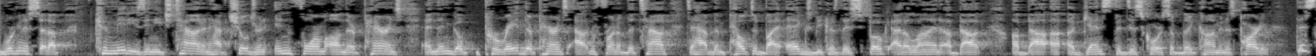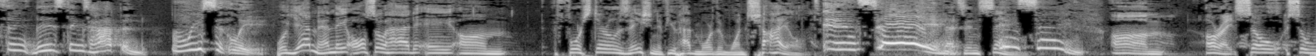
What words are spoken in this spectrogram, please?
we're going to set up committees in each town and have children inform on their parents and then go parade their parents out in front of the town to have them pelted by eggs because they spoke out of line about, about, uh, against the discourse of the Communist Party. This thing, these things happened recently. Well, yeah, man. They also had a um, for sterilization if you had more than one child. Insane! That's insane. Insane! Um, all right, so so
